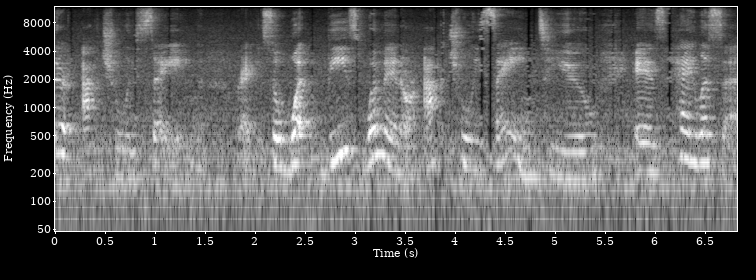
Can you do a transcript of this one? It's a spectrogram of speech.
they're actually saying right? So what these women are actually saying to you is, hey, listen,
